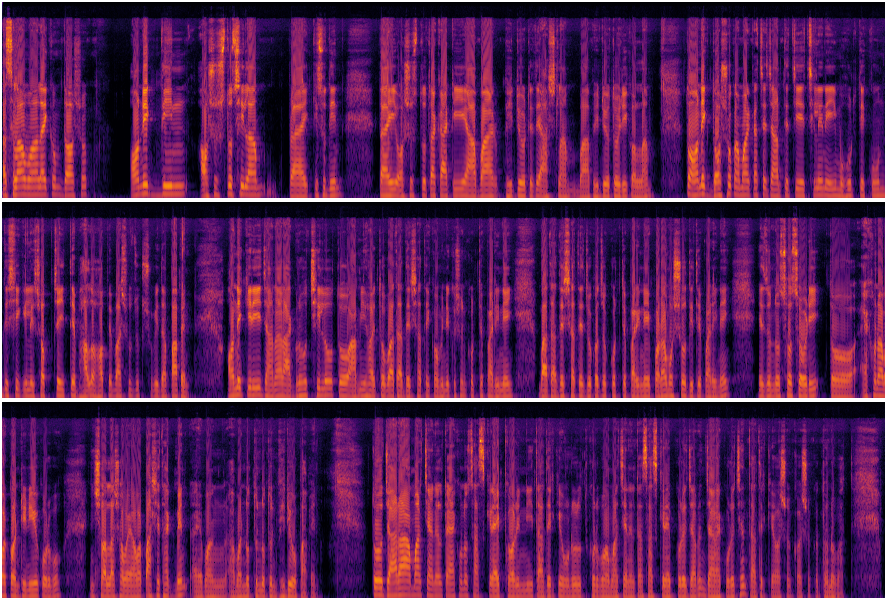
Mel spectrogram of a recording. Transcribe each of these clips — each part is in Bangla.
আসসালামু আলাইকুম দর্শক অনেক দিন অসুস্থ ছিলাম প্রায় কিছুদিন, তাই অসুস্থতা কাটিয়ে আবার ভিডিওটিতে আসলাম বা ভিডিও তৈরি করলাম। তো অনেক দর্শক আমার কাছে জানতে চেয়েছিলেন এই মুহূর্তে কোন দেশে গেলে সবচাইতে ভালো হবে বা সুযোগ সুবিধা পাবেন। অনেকেরই জানার আগ্রহ ছিল, তো আমি হয়তো বা তাদের সাথে কমিউনিকেশন করতে পারি নাই বা তাদের সাথে যোগাযোগ করতে পারি নাই, পরামর্শও দিতে পারি নাই। এজন্য সো সরি তো এখন আবার কন্টিনিউ করব। ইনশাল্লাহ সবাই আমার পাশে থাকবেন এবং আমার নতুন নতুন ভিডিও পাবেন। তো যারা আমার চ্যানেলটা এখনও সাবস্ক্রাইব করেননি, তাদেরকে অনুরোধ করব আমার চ্যানেলটা সাবস্ক্রাইব করে যাবেন। যারা করেছেন, তাদেরকে অসংখ্য অসংখ্য ধন্যবাদ।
